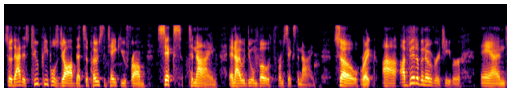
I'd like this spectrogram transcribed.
So that is two people's job that's supposed to take you from six to nine, and I would do them both from six to nine. So Right. uh, a bit of an overachiever, and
